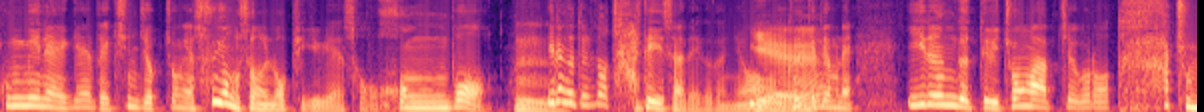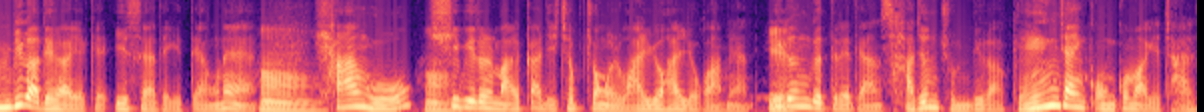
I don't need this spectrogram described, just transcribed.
국민에게 백신 접종의 수용성을 높이기 위해서 홍보 음. 이런 것들이 또 잘 돼 있어야 되거든요. 예. 그렇기 때문에 이런 것들이 종합적으로 다 준비가 되어 있어야 되기 때문에 어. 향후 어. 11월 말까지 접종을 완료하려고 하면 예. 이런 것들에 대한 사전 준비가 굉장히 꼼꼼하게 잘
